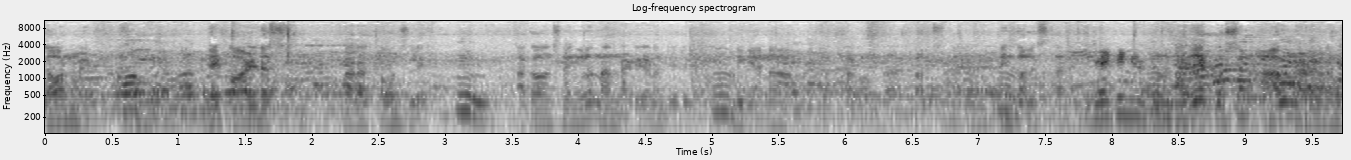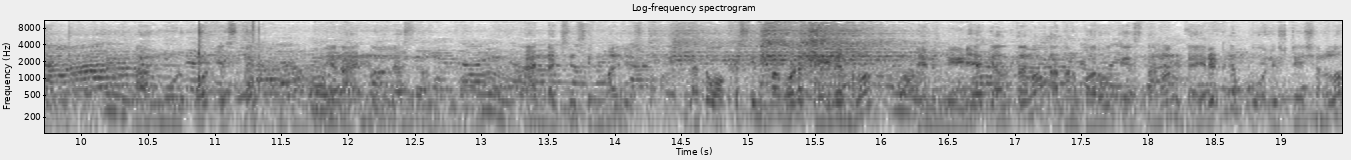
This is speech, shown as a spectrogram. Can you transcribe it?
government they called us for counselling ఆ కౌన్సిలింగ్లో నన్ను అడగడం జరిగింది. మీకేనా ఉందా? కలుస్తారా? నేను కలుస్తాను అదే క్వశ్చన్ ఆవిడ అడగడం జరిగింది. నాకు మూడు కోట్లు ఇస్తాను. నేను ఆయన వదిలేస్తాను. ఆయన నచ్చిన సినిమాలు చేసుకోవాలి లేకపోతే ఒక్క సినిమా కూడా చేయలేము నేను మీడియాకి వెళ్తాను. అతను పరువు తీస్తాను అని డైరెక్ట్గా పోలీస్ స్టేషన్లో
